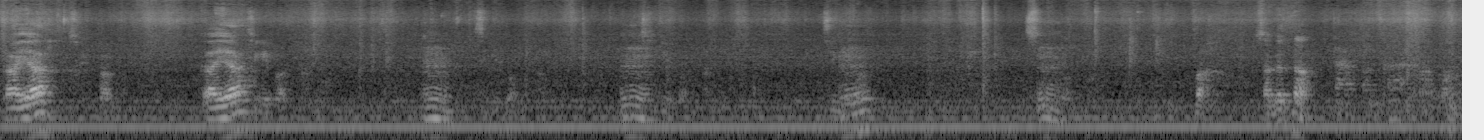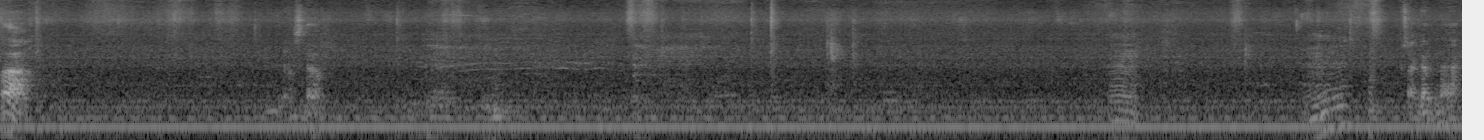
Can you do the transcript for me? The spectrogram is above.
Kaya? Sige. Kaya? Sige po. Mm. Sige po. Mm. Sige po. Sige po. Mm. Sige po. Ba, sagad na. Tapang ka. Tapang ka. Relax na. Hmm. Hmm. Sagad na.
